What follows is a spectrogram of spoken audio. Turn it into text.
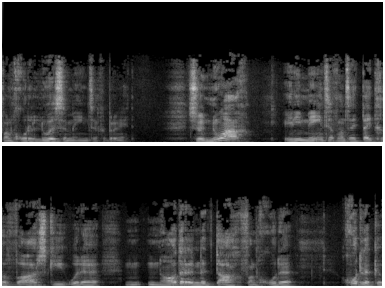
van goddelose mense gebring het. So Noag het die mense van sy tyd gewaarsku oor 'n naderende dag van godde goddelike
